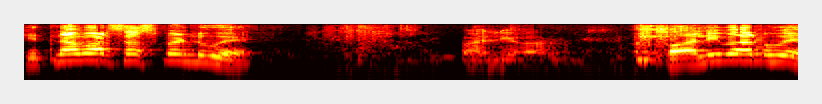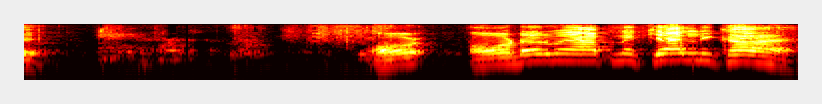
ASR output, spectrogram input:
कितना बार सस्पेंड हुए? पहली बार। पहली बार हुए? और ऑर्डर में आपने क्या लिखा है?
